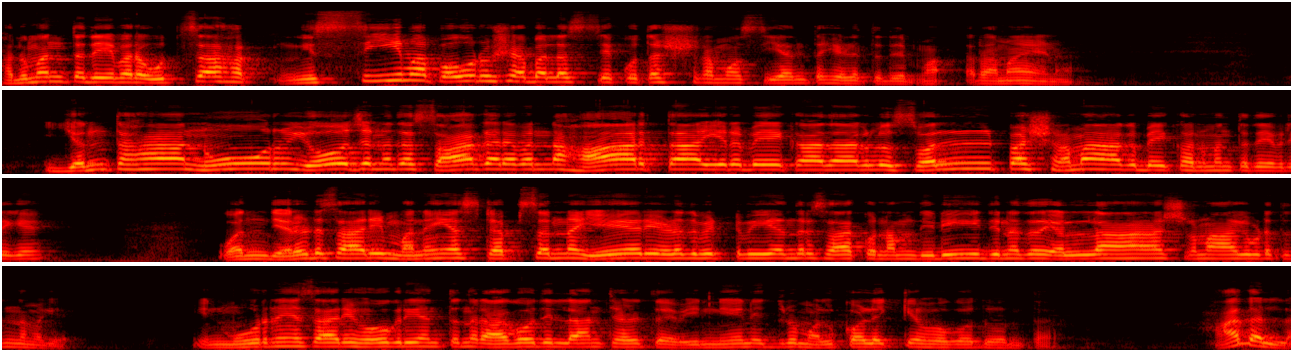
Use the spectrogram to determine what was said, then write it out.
ಹನುಮಂತ ದೇವರ ಉತ್ಸಾಹ ನಿಸ್ಸೀಮ ಪೌರುಷ ಬಲಸ್ಯ ಕುತಶ್ರಮಸ್ಯ ಅಂತ ಹೇಳುತ್ತದೆ ರಾಮಾಯಣ. ಎಂತಹ ನೂರು ಯೋಜನದ ಸಾಗರವನ್ನು ಹಾರ್ತಾ ಇರಬೇಕಾದಾಗಲೂ ಸ್ವಲ್ಪ ಶ್ರಮ ಆಗಬೇಕು ಹನುಮಂತ ದೇವರಿಗೆ. ಒಂದೆರಡು ಸಾರಿ ಮನೆಯ ಸ್ಟೆಪ್ಸ್ ಅನ್ನ ಏರಿ ಎಳೆದು ಬಿಟ್ವಿ ಅಂದ್ರೆ ಸಾಕು, ನಮ್ದು ಇಡೀ ದಿನದ ಎಲ್ಲಾ ಶ್ರಮ ಆಗಿಬಿಡ್ತದೆ ನಮಗೆ. ಇನ್ನು ಮೂರನೇ ಸಾರಿ ಹೋಗ್ರಿ ಅಂತಂದ್ರೆ ಆಗೋದಿಲ್ಲ ಅಂತ ಹೇಳ್ತೇವೆ, ಇನ್ನೇನಿದ್ರು ಮಲ್ಕೊಳ್ಳಿಕ್ಕೆ ಹೋಗೋದು ಅಂತ. ಹಾಗಲ್ಲ.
